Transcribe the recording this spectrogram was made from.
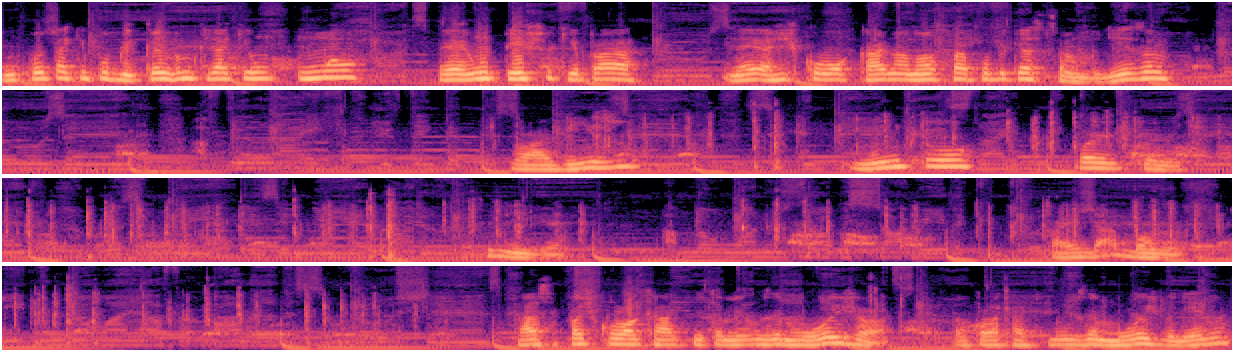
enquanto tá aqui publicando, vamos criar aqui um, uma, é, um texto aqui para né, a gente colocar na nossa publicação, beleza? O aviso muito importante. Se liga. Vai dar bom. Tá, você pode colocar aqui também os emojis, ó. Vou colocar aqui os emojis, beleza?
